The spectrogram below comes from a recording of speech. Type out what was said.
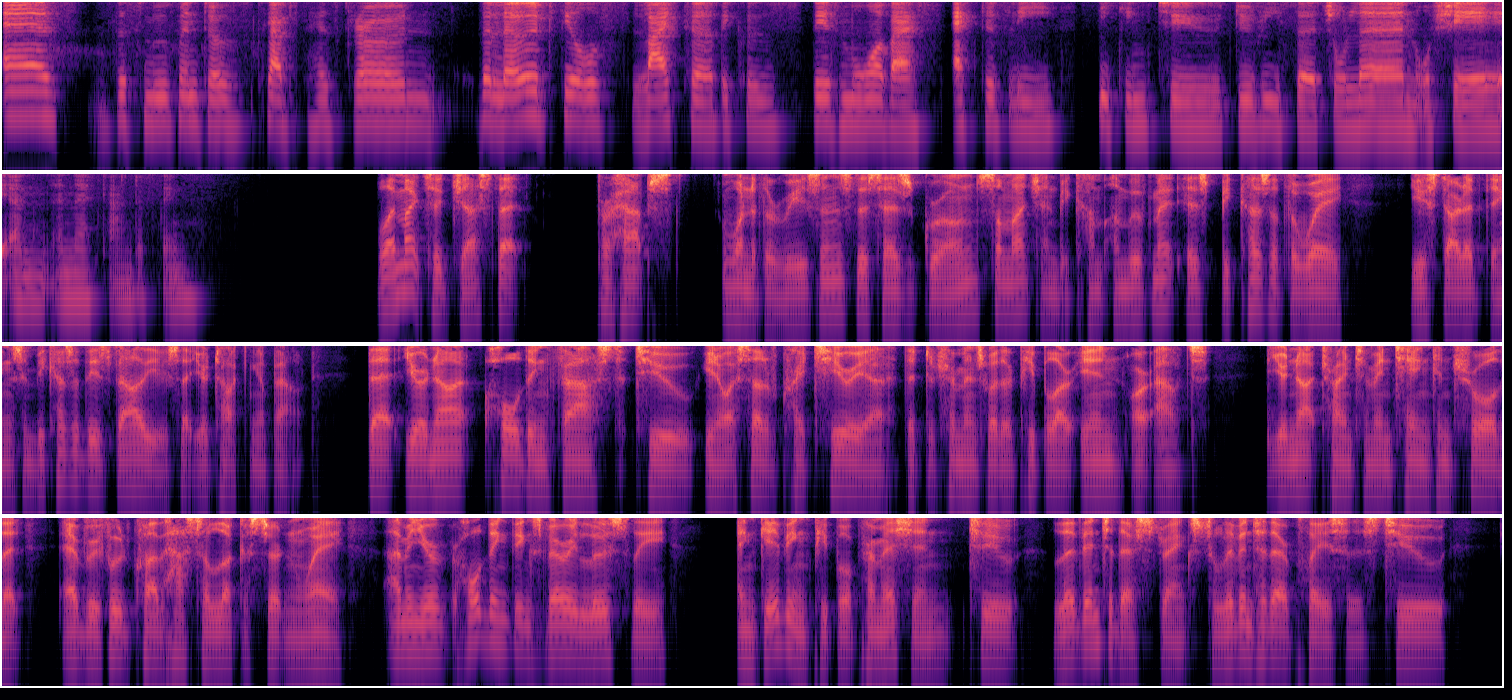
As this movement of clubs has grown, the load feels lighter because there's more of us actively seeking to do research or learn or share and, and that kind of thing. Well, I might suggest that perhaps one of the reasons this has grown so much and become a movement is because of the way you started things and because of these values that you're talking about. That you're not holding fast to, you know, a set of criteria that determines whether people are in or out. You're not trying to maintain control that every food club has to look a certain way. I mean, you're holding things very loosely and giving people permission to live into their strengths, to live into their places, to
